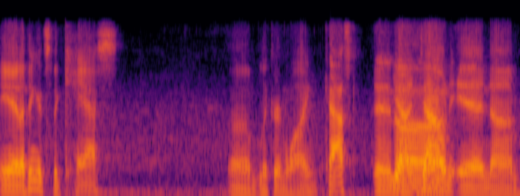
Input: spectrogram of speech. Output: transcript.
and I think it's the Cass um, Liquor and Wine. Cask and yeah, uh, down in um,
